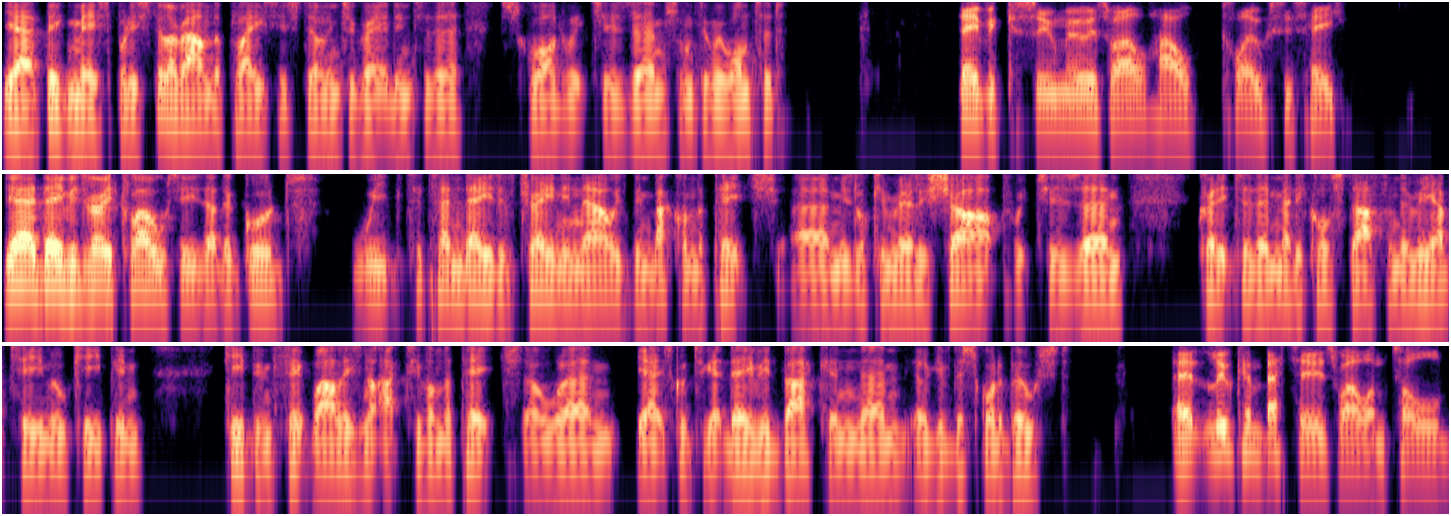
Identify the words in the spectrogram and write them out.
yeah, big miss, but he's still around the place. He's still integrated into the squad, which is um, something we wanted. David Kasumu as well. How close is he? Yeah, David's very close. He's had a good week to 10 days of training now. He's been back on the pitch. Um, he's looking really sharp, which is um, credit to the medical staff and the rehab team who keep him keep him fit while he's not active on the pitch. So um, yeah, it's good to get David back and um, he'll give the squad a boost. Uh, Luke Mbete as well. I'm told.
